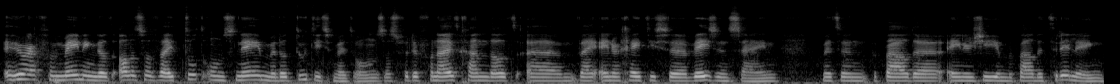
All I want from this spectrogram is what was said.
heel erg van mening dat alles wat wij tot ons nemen, dat doet iets met ons. Als we ervan uitgaan dat uh, wij energetische wezens zijn met een bepaalde energie, een bepaalde trilling.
